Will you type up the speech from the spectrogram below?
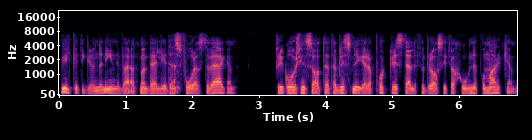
vilket i grunden innebär att man väljer den svåraste vägen. Prigozjin sa att detta blir snygga rapporter istället för bra situationer på marken.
